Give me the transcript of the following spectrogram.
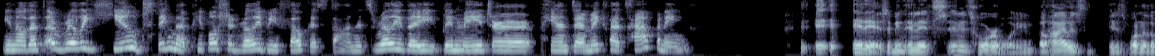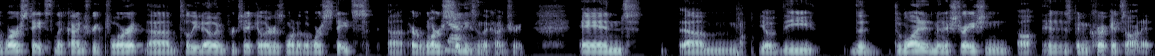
you know, that's a really huge thing that people should really be focused on. It's really the the major pandemic that's happening. It, it is. I mean, and it's and it's horrible. Mean, Ohio is is one of the worst states in the country for it. Um, Toledo, in particular, is one of the worst states uh, or worst cities in the country. And um, you know the the DeWine administration uh, has been crickets on it.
